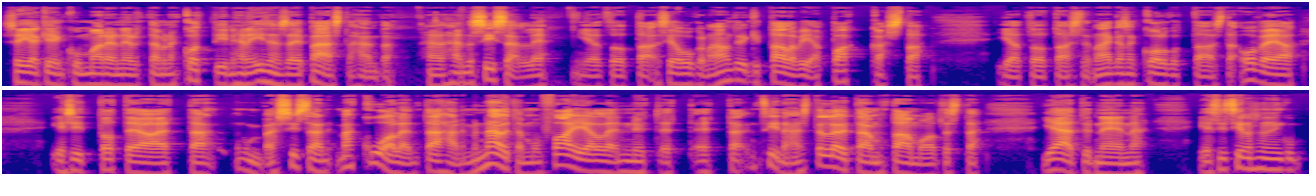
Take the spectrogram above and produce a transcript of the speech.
sen jälkeen, kun Marianne yrittää mennä kotiin, niin hänen isänsä ei päästä häntä, häntä sisälle. Ja tota, siellä ulkona on tietenkin talvia pakkasta, ja tota, sitten aikansa kolkuttaa sitä ovea, ja sitten toteaa, että kun mä pääsin sisään, niin mä kuolen tähän, mä näytän mun faijalle nyt, että, että siinähän sitten löytää mut aamulla tästä jäätyneenä. Ja sitten siinä on sellainen niin kuin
